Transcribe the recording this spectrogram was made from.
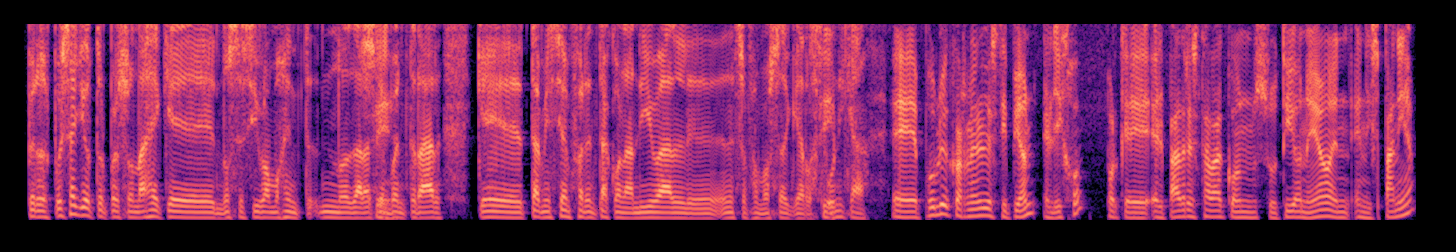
pero después hay otro personaje que no sé si vamos a nos dará tiempo a entrar, que también se enfrenta con Aníbal en esa famosa guerra púnica. Eh, Publio Cornelio Escipión, el hijo, porque el padre estaba con su tío Neo en, en Hispania,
